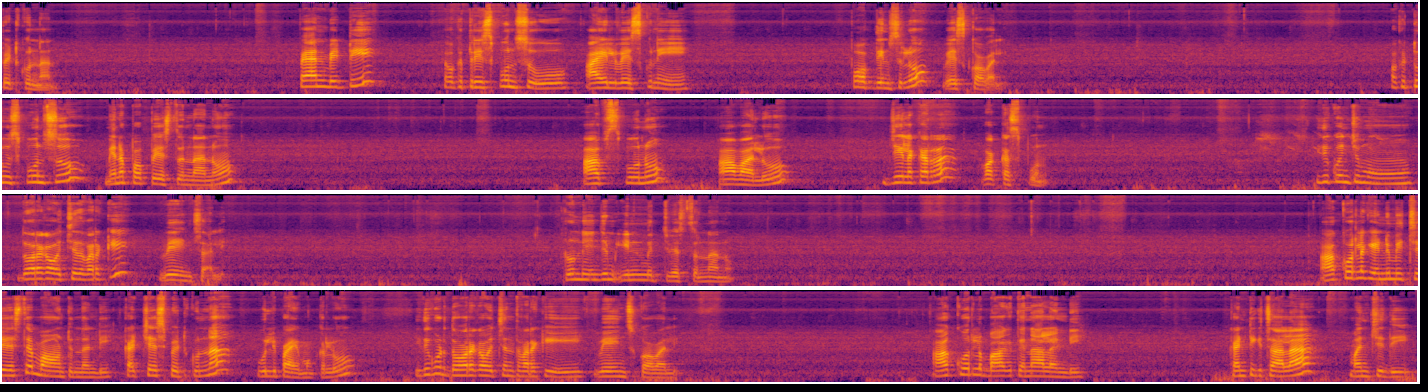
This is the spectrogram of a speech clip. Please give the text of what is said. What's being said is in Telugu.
పెట్టుకున్నాను. ప్యాన్ పెట్టి ఒక త్రీ స్పూన్స్ ఆయిల్ వేసుకుని పోపు దినుసులు వేసుకోవాలి. ఒక టూ స్పూన్స్ మినపప్పు వేస్తున్నాను. హాఫ్ స్పూను ఆవాలు జీలకర్ర ఒక్క స్పూన్. ఇది కొంచెము దూరగా వచ్చేది వరకు వేయించాలి. రెండు ఎంజిన్ ఎండుమిర్చి వేస్తున్నాను. ఆకుకూరలకు ఎండుమిర్చి వేస్తే బాగుంటుందండి. కట్ చేసి పెట్టుకున్న ఉల్లిపాయ ముక్కలు. ఇది కూడా దూరగా వచ్చేంత వరకు వేయించుకోవాలి. ఆకుకూరలు బాగా తినాలండి. కంటికి చాలా మంచిది.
